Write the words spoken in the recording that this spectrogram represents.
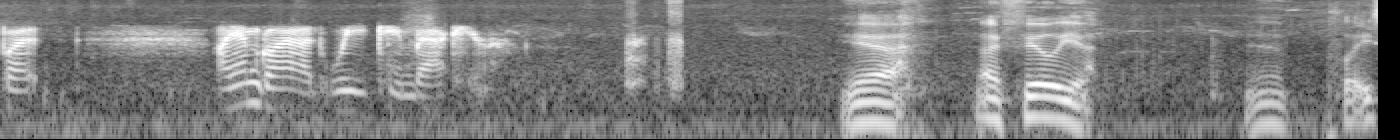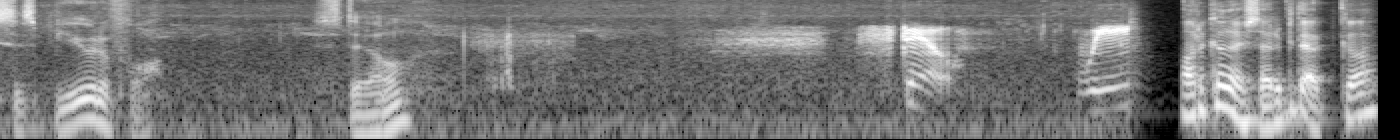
but I am glad we came back here. Yeah, I feel you. The place is beautiful. Still, Arkadaşlar bir dakika.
